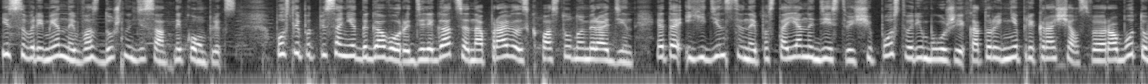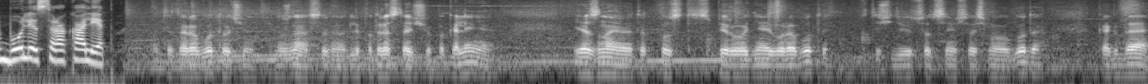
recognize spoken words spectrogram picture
и современный воздушно-десантный комплекс. После подписания договора делегация направилась к посту номер один. Это единственный постоянно действующий пост в Оренбуржье, который не прекращал свою работу более 40 лет. Вот эта работа очень нужна, особенно для подрастающего поколения. Я знаю этот пост с первого дня его работы, с 1978 года, когда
